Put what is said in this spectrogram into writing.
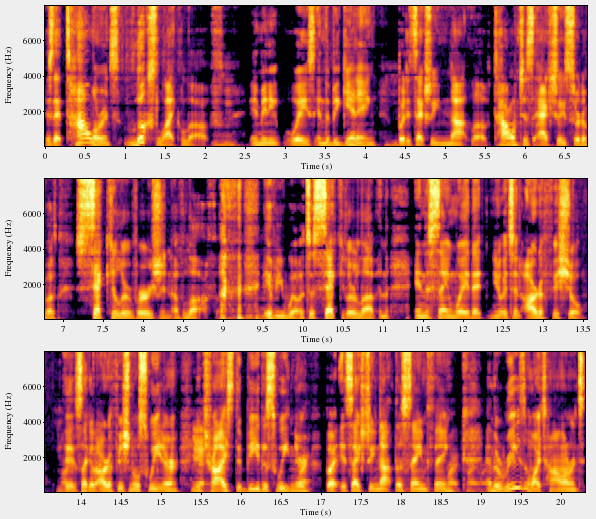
is that tolerance looks like love in many ways in the beginning, but it's actually not love. Tolerance is actually sort of a secular version of love, if you will. It's a secular love, and in the same way that you know it's an artificial. It's like an artificial sweetener. Yeah, it tries to be the sweetener, but it's actually not the same thing. Right, right, right. And the reason why tolerance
